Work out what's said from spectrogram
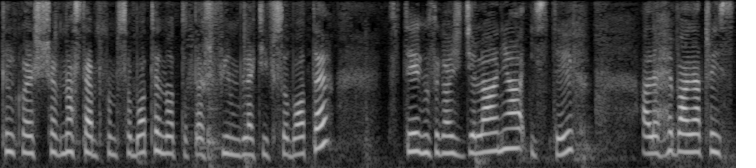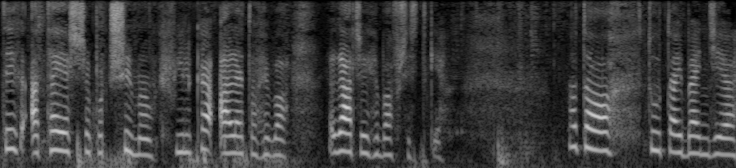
tylko jeszcze w następną sobotę. No to też film wleci w sobotę. Z tych z rozdzielania i z tych. Ale chyba raczej z tych, a te jeszcze potrzymam chwilkę, ale to chyba raczej chyba wszystkie. No to tutaj będzie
